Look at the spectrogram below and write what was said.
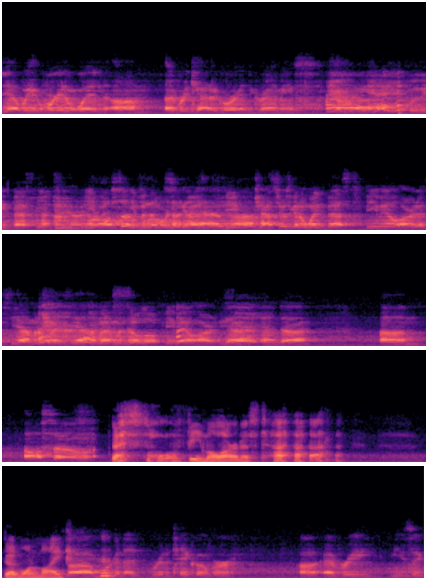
Yeah, we, we're gonna win um, every category in the Grammys. Uh, including Best Country Artist. we're also Even though we're we're also not gonna have best, um, Chester's gonna win best female artist. yeah, I'm gonna win. Yeah, I'm gonna win best the, solo female artist. Yeah, and uh, also Best solo female artist. Good one, Mike. uh, we're gonna we're gonna take over uh, every music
